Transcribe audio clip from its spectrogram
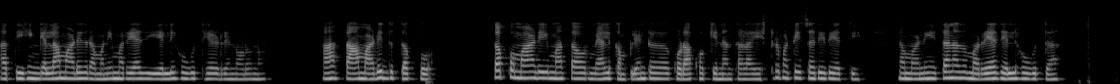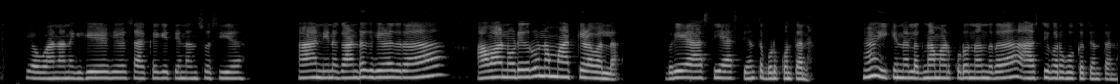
ಅತ್ತಿ, ಹಿಂಗೆಲ್ಲ ಮಾಡಿದ್ರೆ ಮನೆ ಮರ್ಯಾದೆ ಎಲ್ಲಿ ಹೋಗುತ್ತೆ ಹೇಳ್ರಿ ನೋಡೋಣ ಹಾಂ ತಾ ಮಾಡಿದ್ದು ತಪ್ಪು. ತಪ್ಪು ಮಾಡಿ ಮತ್ತೆ ಅವ್ರ ಮೇಲೆ ಕಂಪ್ಲೇಂಟ್ ಕೊಡಕ್ಕೆ ಹೋಗ್ತೀನಿ ಅಂತಾಳ, ಎಷ್ಟರ ಮಟ್ಟಿಗೆ ಸರಿ ರೀ ಅತ್ತಿ? ನಮ್ಮ ಮನೆತನದ ಮರ್ಯಾದೆ ಎಲ್ಲಿ ಹೋಗುತ್ತೆ? ಯವ್ವ, ನನಗೆ ಹೇ ಹೇ ಸಾಕಾಗೈತಿ ನನ್ನ ಸೊಸಿಯ. ಹಾಂ, ನಿನ್ನ ಗಂಡಗೆ ಹೇಳಿದ್ರ, ಅವ ನೋಡಿದ್ರು ನಮ್ಮ ಮಾತು ಕೇಳವಲ್ಲ. ಬರೀ ಆಸ್ತಿ ಆಸ್ತಿ ಅಂತ ಬಡ್ಕೊಂತಾನ. ಹಾಂ ಈಕಿನ ಲಗ್ನ ಮಾಡ್ಕೊಡೋನಂದ್ರೆ ಆಸ್ತಿ ಹೊರಗೆ ಹೋಗತ್ತೆ ಅಂತಾನ.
